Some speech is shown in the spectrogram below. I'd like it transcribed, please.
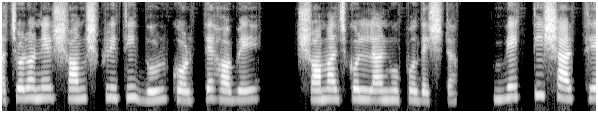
আচরণের সংস্কৃতি দূর করতে হবে সমাজকল্যাণ উপদেষ্টা। ব্যক্তি স্বার্থে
